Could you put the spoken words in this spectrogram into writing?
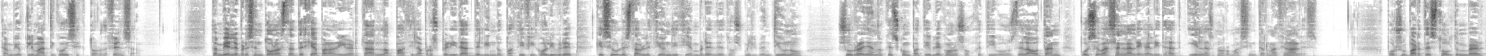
cambio climático y sector defensa. También le presentó la Estrategia para la Libertad, la Paz y la Prosperidad del Indo-Pacífico Libre que Seúl estableció en diciembre de 2021, subrayando que es compatible con los objetivos de la OTAN, pues se basa en la legalidad y en las normas internacionales. Por su parte, Stoltenberg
